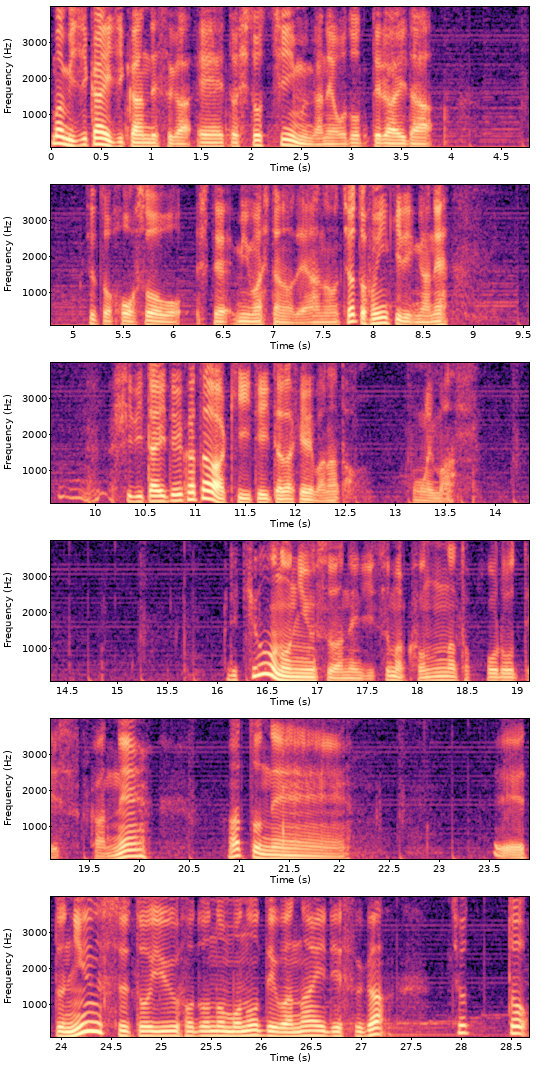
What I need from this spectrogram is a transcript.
まあ短い時間ですが、えっ、と、一チームがね、踊ってる間、ちょっと放送をしてみましたので、あの、ちょっと雰囲気がね、知りたいという方は聞いていただければなと思います。で、今日のニュースはね、実はこんなところですかね。あとね、えっ、ー、と、ニュースというほどのものではないですが、ちょっと、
